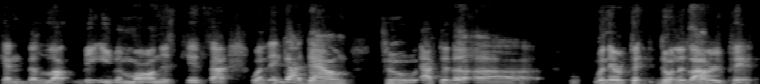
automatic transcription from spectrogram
can the luck be even more on this kid's side? When they got down to after the uh when they were doing the lottery pick,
